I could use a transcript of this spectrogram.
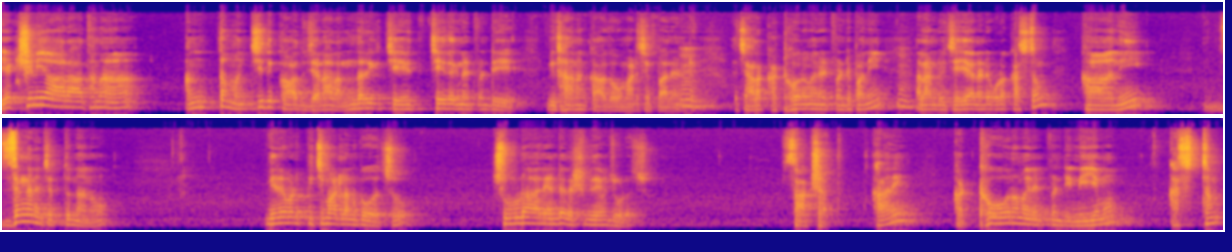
యక్షిణీ ఆరాధన అంత మంచిది కాదు జనాలు అందరికీ చే చేయదగినటువంటి విధానం కాదు మాట చెప్పాలంటే. అది చాలా కఠోరమైనటువంటి పని. అలాంటివి చేయాలంటే కూడా కష్టం. కానీ నిజంగా నేను చెప్తున్నాను వినేవాడు పిచ్చి మాటలు అనుకోవచ్చు. చూడాలి అంటే లక్ష్మీదేవిని చూడవచ్చు సాక్షాత్. కానీ కఠోరమైనటువంటి నియమం కష్టం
